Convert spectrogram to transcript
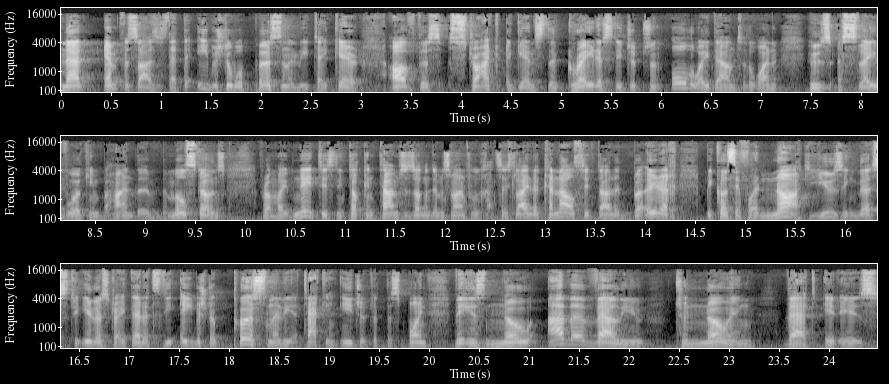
And that emphasizes that the Abishter will personally take care of this strike against the greatest Egyptian, all the way down to the one who's a slave working behind the, the millstones. Because if we're not using this to illustrate that it's the Abishter personally attacking Egypt at this point, there is no other value to knowing that it is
